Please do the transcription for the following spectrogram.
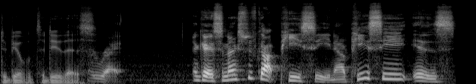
to be able to do this. Right. Okay, so next we've got PC. Now PC is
